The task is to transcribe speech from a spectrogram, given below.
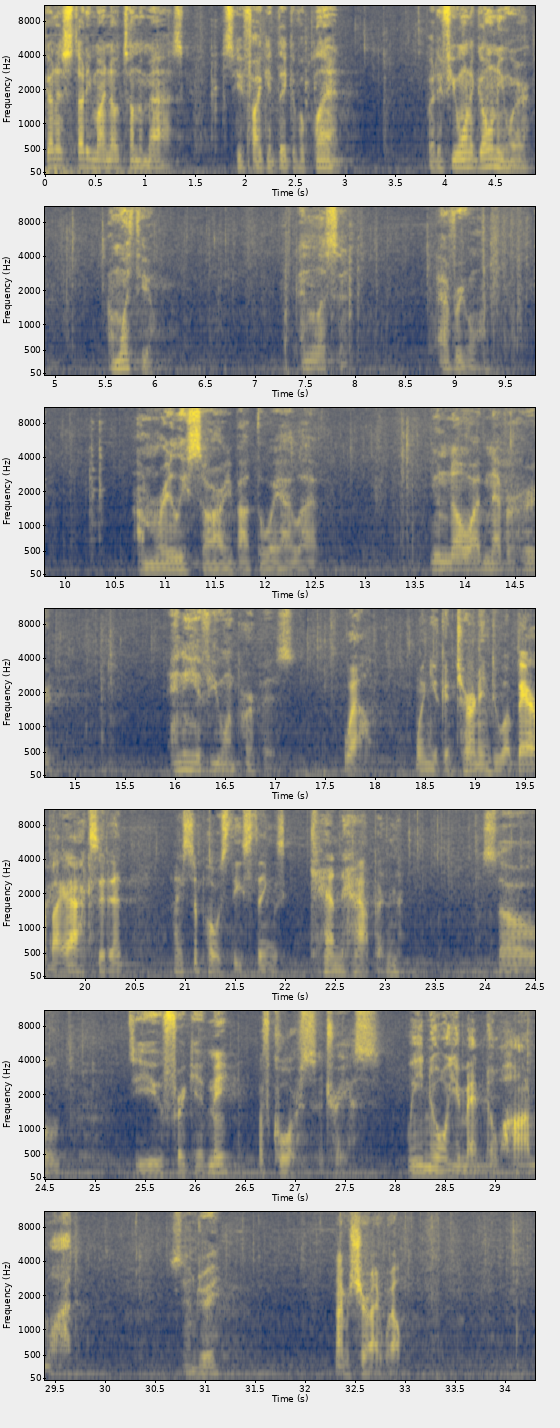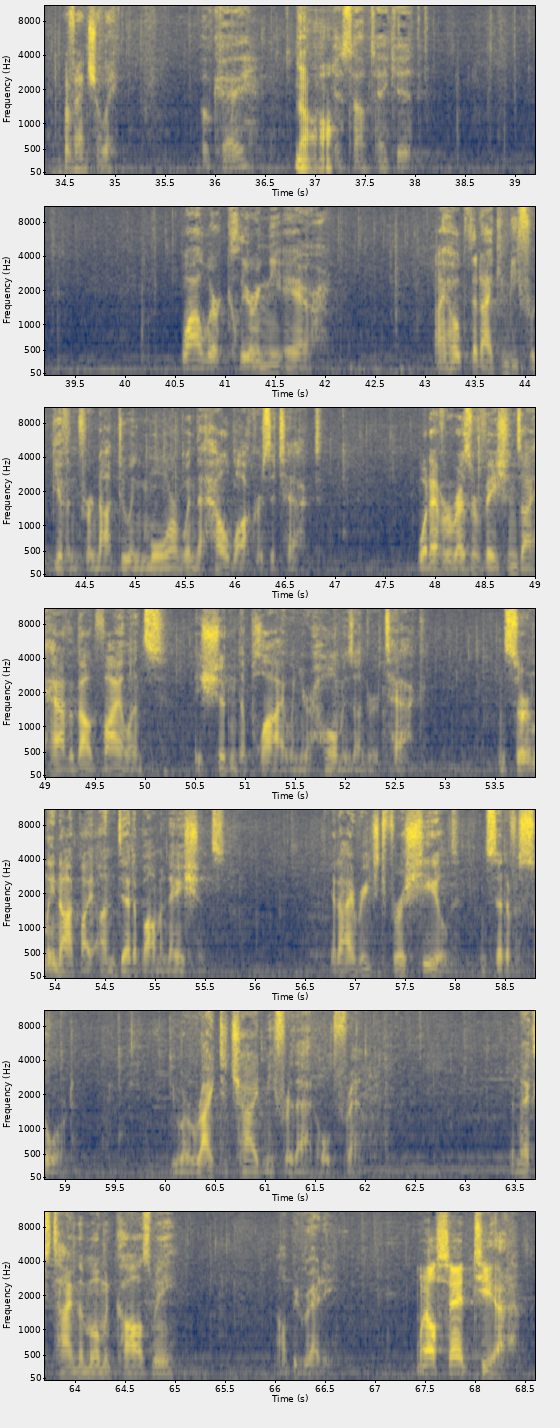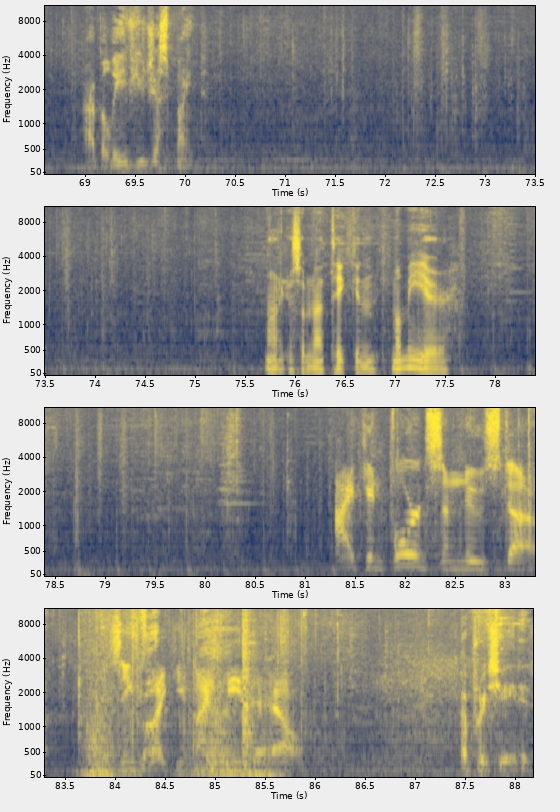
Gonna study my notes on the mask. See if I can think of a plan. But if you want to go anywhere, I'm with you. And listen, everyone. I'm really sorry about the way I left. You know I've never hurt any of you on purpose. Well, when you can turn into a bear by accident, I suppose these things can happen. So, do you forgive me? Of course, Atreus. We know you meant no harm, lad. Sindri? I'm sure I will. Eventually. Okay, No. guess I'll take it. While we're clearing the air, I hope that I can be forgiven for not doing more when the Hellwalkers attacked. Whatever reservations I have about violence, they shouldn't apply when your home is under attack. And certainly not by undead abominations. Yet I reached for a shield instead of a sword. You were right to chide me for that, old friend. The next time the moment calls me, I'll be ready. Well said, Tyr. I believe you just might. I guess I'm not taking mummy or I can forge some new stuff. It seems like you might need the help. Appreciate it.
